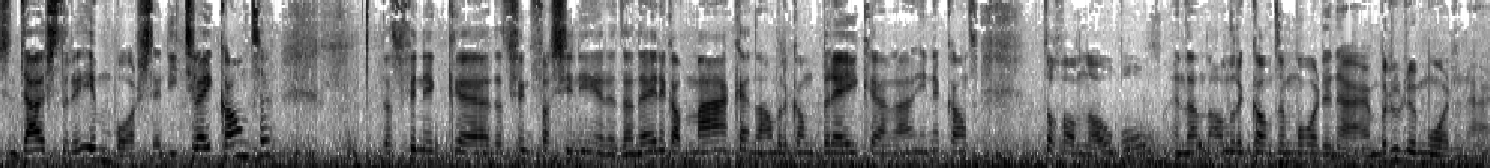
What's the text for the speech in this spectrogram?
zijn duistere inborst. En die twee kanten, dat vind, ik, eh, dat vind ik fascinerend. Aan de ene kant maken, aan de andere kant breken. En aan de ene kant toch wel nobel. En aan de andere kant een moordenaar, een broedermoordenaar.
